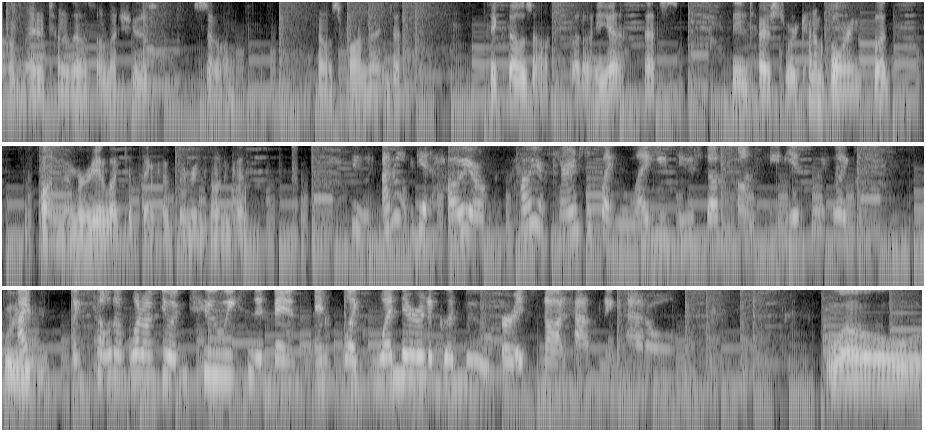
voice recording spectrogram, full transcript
Um, I had a ton of those on my shoes, so that was fun. I had to pick those off. But uh, yeah, that's, that's the entire story. Kind of boring, but it's a fun memory I like to think of every now and again. Dude, I don't get how your how your parents just like let you do stuff spontaneously. Like What do you I- mean? like tell them what I'm doing two weeks in advance and like when they're in a good mood or it's not happening at all. Well,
